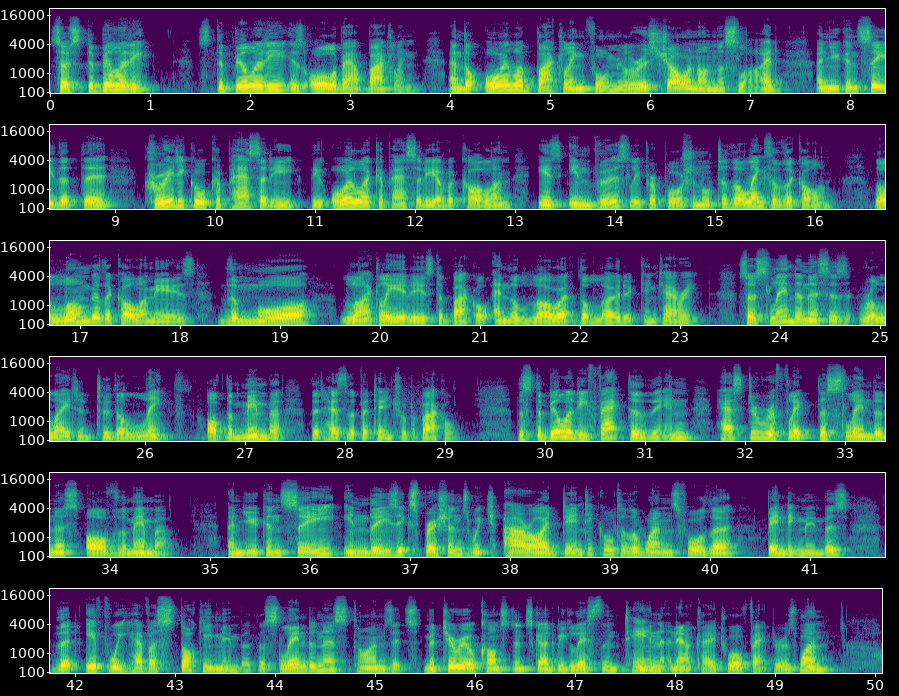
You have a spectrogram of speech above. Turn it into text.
So stability. Stability is all about buckling and the Euler buckling formula is shown on the slide and you can see that the critical capacity, the Euler capacity of a column, is inversely proportional to the length of the column. The longer the column is, the more likely it is to buckle and the lower the load it can carry. So slenderness is related to the length of the member that has the potential to buckle. The stability factor then has to reflect the slenderness of the member. And you can see in these expressions, which are identical to the ones for the bending members, that if we have a stocky member, the slenderness times its material constant is going to be less than 10, and our K12 factor is 1.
